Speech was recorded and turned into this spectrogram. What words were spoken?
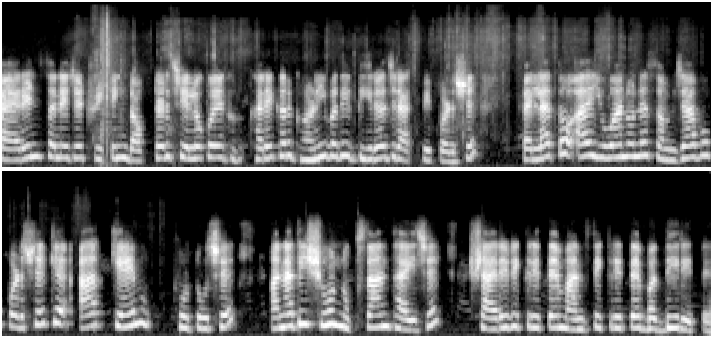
પેરેન્ટ્સ અને જે ટ્રીટિંગ ડોક્ટર છે એ લોકોએ ખરેખર ઘણી બધી ધીરજ રાખવી પડશે. પહેલા તો આ યુવાનોને સમજાવવું પડશે કે આ કેમ ખોટું છે, આનાથી શું નુકસાન થાય છે, શારીરિક રીતે, માનસિક રીતે, બધી રીતે.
